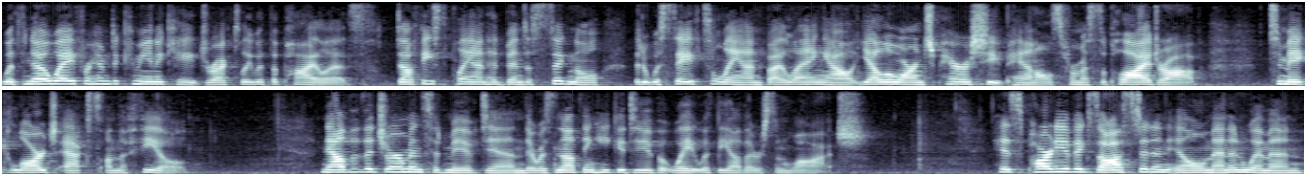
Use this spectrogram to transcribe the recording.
With no way for him to communicate directly with the pilots, Duffy's plan had been to signal that it was safe to land by laying out yellow orange parachute panels from a supply drop to make large X on the field. Now that the Germans had moved in, there was nothing he could do but wait with the others and watch. His party of exhausted and ill men and women,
